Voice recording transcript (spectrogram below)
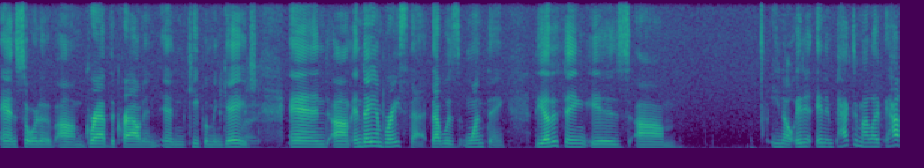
and sort of um, grab the crowd and, and keep them engaged. Right. And, um, and they embraced that. That was one thing. The other thing is, um, you know, it, it impacted my life. How,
